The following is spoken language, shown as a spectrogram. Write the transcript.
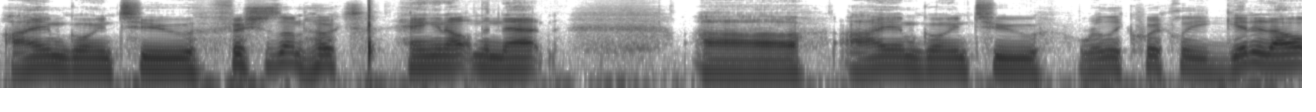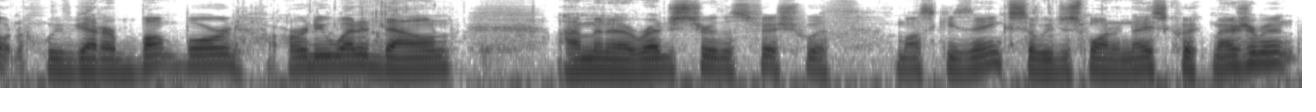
I am going to, fish is unhooked, hanging out in the net. Uh, I am going to really quickly get it out. We've got our bump board already wetted down. I'm going to register this fish with Muskies Inc. So we just want a nice quick measurement.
